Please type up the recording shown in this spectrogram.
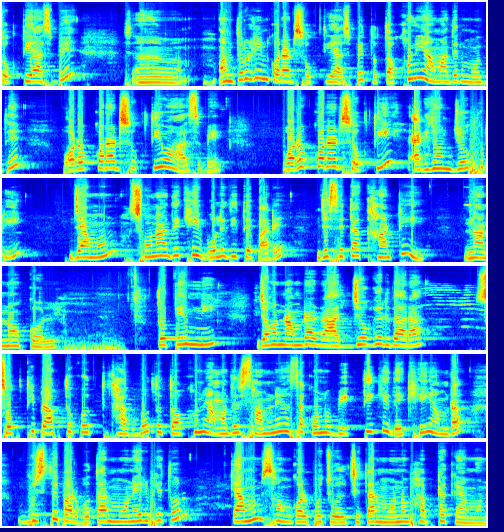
শক্তি আসবে অন্তরলীন করার শক্তি আসবে, তো তখনই আমাদের মধ্যে পরক করার শক্তিও আসবে। পরক করার শক্তি একজন জহুরি যেমন সোনা দেখেই বলে দিতে পারে যে সেটা খাঁটি না নকল। তো তেমনি যখন আমরা রাজযোগের দ্বারা শক্তি প্রাপ্ত করতে থাকব, তো তখনই আমাদের সামনে আসা কোনো ব্যক্তিকে দেখেই আমরা বুঝতে পারব তার মনের ভেতর কেমন সংকল্প চলছে, তার মনোভাবটা কেমন।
